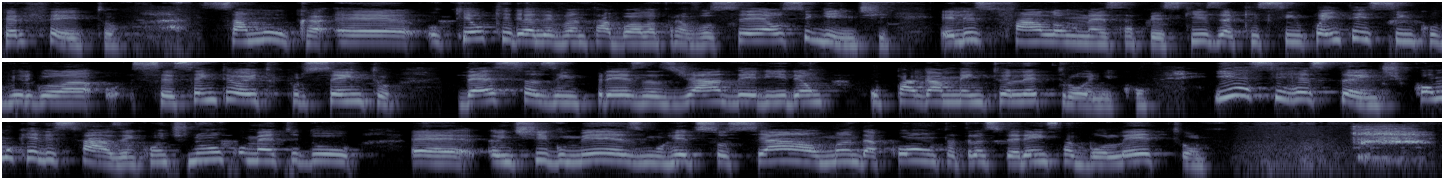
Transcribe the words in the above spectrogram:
Perfeito. Samuca, é, o que eu queria levantar a bola para você é o seguinte: eles falam nessa pesquisa que 55,68% dessas empresas já aderiram o pagamento eletrônico. E esse restante, como que eles fazem? Continuam com o método é, antigo mesmo, rede social, manda conta, transferência, boleto?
